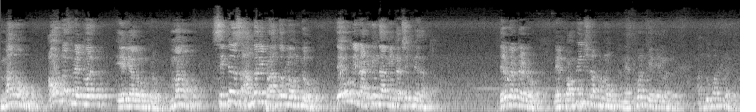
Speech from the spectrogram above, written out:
మనం అవుట్ ఆఫ్ నెట్వర్క్ ఏరియాలో ఉంటూ మనం సిగ్నల్స్ అందరి ప్రాంతంలో ఉంటూ దేవుడు నేను అడిగిన దాన్ని ఇంకా చెప్పలేదంట. దేవుడు అంటాడు నేను పంపించినప్పుడు నువ్వు నెట్వర్క్ ఏరియాలో లేవు అందుబాటులో లేవు.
